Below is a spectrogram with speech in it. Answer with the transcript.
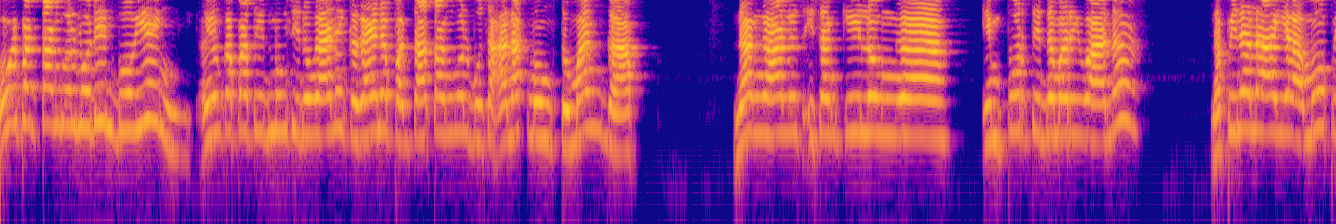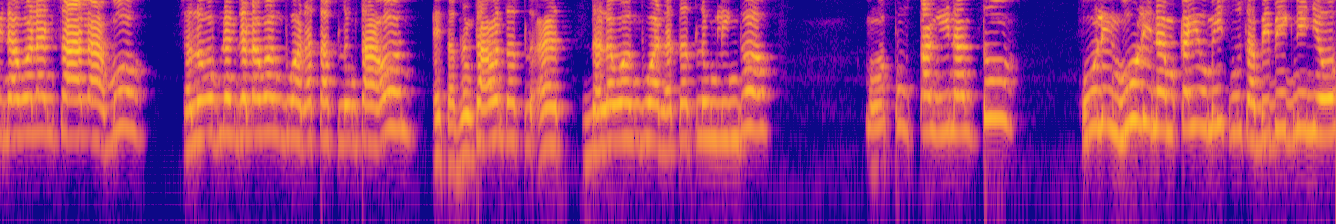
O ipagtanggol mo din, Boyeng. Yung kapatid mong sinungaling, kagaya ng pagtatanggol mo sa anak mong tumanggap ng halos isang kilong ah, imported na marijuana na pinalaya mo, pinawalan sala mo sa loob ng dalawang buwan at tatlong taon. Eh, tatlong taon, tatlo, at dalawang buwan at tatlong linggo. Mga putang inang to. Huling-huli na kayo mismo sa bibig ninyo,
